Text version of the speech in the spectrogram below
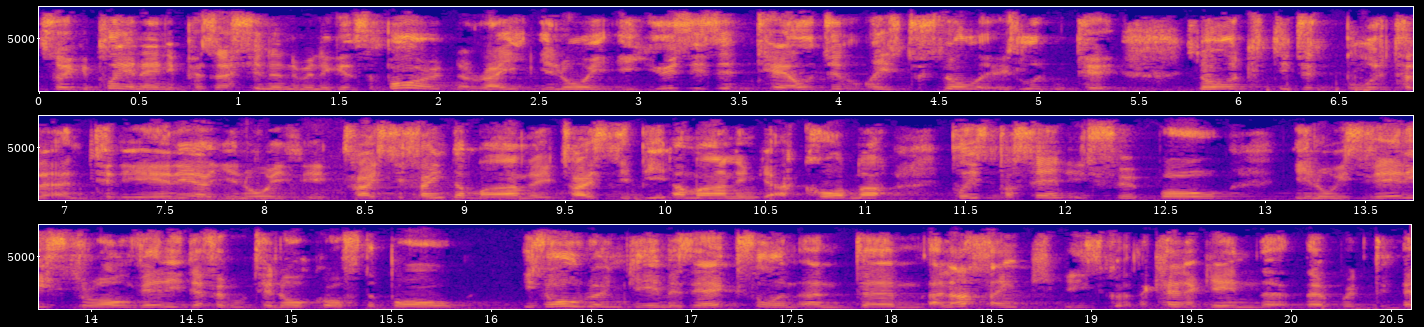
So he can play in any position, and when he gets the ball out in the right, you know, he, he uses it intelligently. He's just not. He's looking to. He's not looking to just bluter it into the area. You know, he, he tries to find a man. He tries to beat a man and get a corner. Plays percentage football. You know, he's very strong. Very difficult to knock off the ball his all round game is excellent, and um, and I think he's got the kind of game that, that would uh,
